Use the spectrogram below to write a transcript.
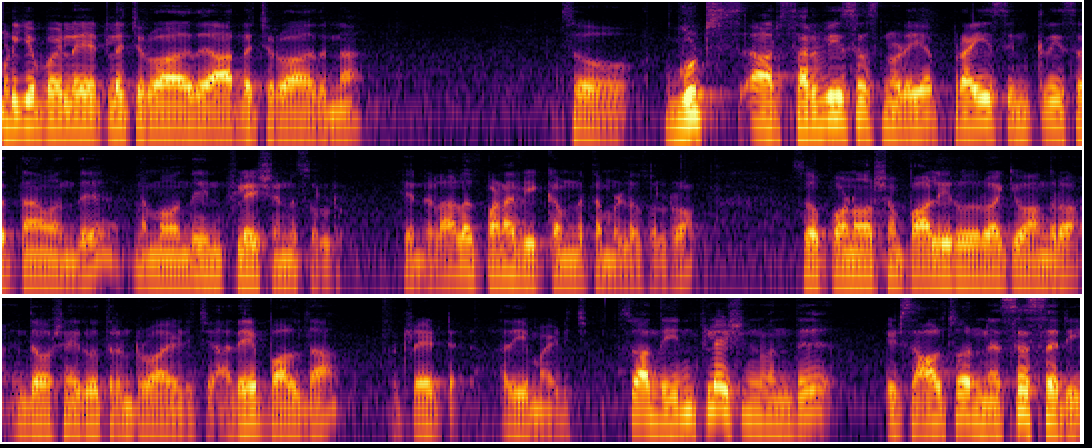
முடிக்க போயில எட்டு லட்ச ரூபா ஆகுது ஆறு லட்ச ரூபா ஆகுதுன்னா ஸோ குட்ஸ் ஆர் சர்வீசஸ்னுடைய ப்ரைஸ் இன்க்ரீஸை தான் வந்து நம்ம வந்து இன்ஃப்ளேஷன்னு சொல்கிறோம் ஜென்ரலாக பண பணவீக்கம்னு தமிழில் சொல்கிறோம் ஸோ போன வருஷம் பால் இருபது ரூபாய்க்கு வாங்குகிறோம் இந்த வருஷம் இருபத்தி ரெண்டு ரூபா ஆகிடுச்சு அதே பால் தான் பட் ரேட் அதிகமாகிடுச்சு ஸோ அந்த இன்ஃப்ளேஷன் வந்து it's also necessary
